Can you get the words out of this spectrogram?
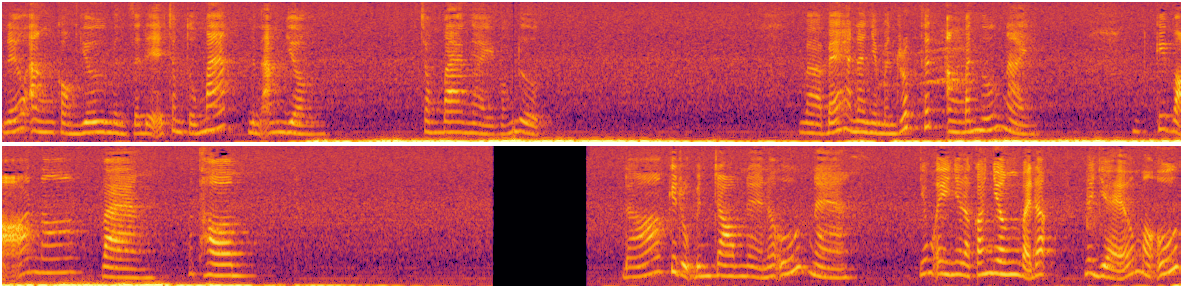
Nếu ăn còn dư mình sẽ để trong tủ mát, mình ăn dần. Trong 3 ngày vẫn được. Và bé Hana nhà mình rất thích ăn bánh nướng này cái vỏ nó vàng, nó thơm. Đó, cái ruột bên trong nè, nó ướt nè. Giống y như là có nhân vậy đó. Nó dẻo mà ướt.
